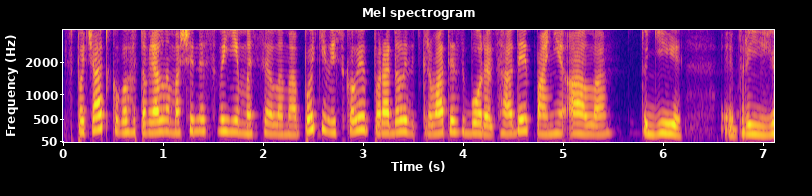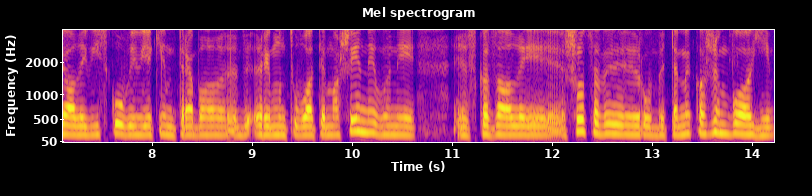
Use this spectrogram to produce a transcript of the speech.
Спочатку виготовляли машини своїми силами, а потім військові порадили відкривати збори, згадує пані Алла. Тоді е, приїжджали військові, яким треба ремонтувати машини. Вони е, сказали, що це ви робите? Ми кажемо баги.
